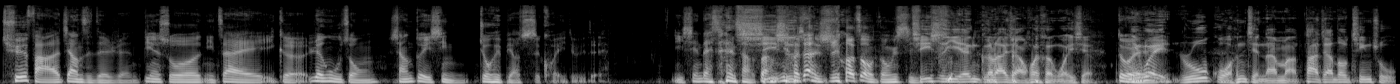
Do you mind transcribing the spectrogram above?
缺乏这样子的人，变说你在一个任务中相对性就会比较吃亏，对不对？你现在战场上其实好像很需要这种东西。其实严格来讲会很危险，对，因为如果很简单嘛，大家都清楚，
